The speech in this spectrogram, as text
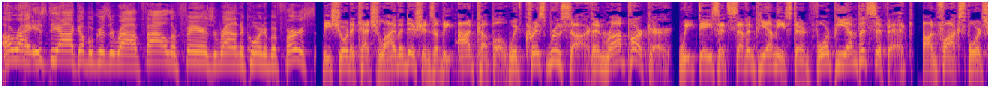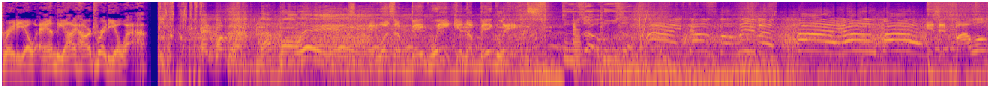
All right, it's the odd couple, Grizzly Rob. Fowler fares around the corner, but first, Be sure to catch live editions of The Odd Couple with Chris Broussard and Rob Parker. Weekdays at 7 p.m. Eastern, 4 p.m. Pacific on Fox Sports Radio and the iHeartRadio app. That ball is. It was a big week in the big leagues. Who's up? Who's up? I don't believe it! My, oh my! Is it foul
